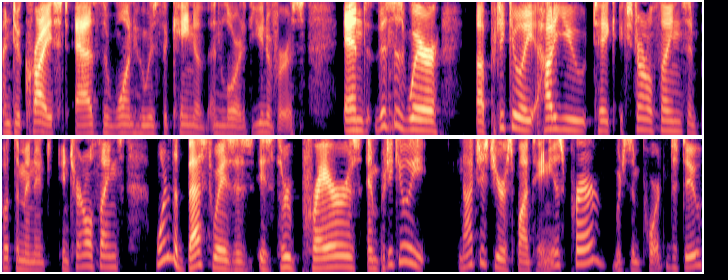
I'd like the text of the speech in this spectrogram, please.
and to Christ as the one who is the King and Lord of the universe. And this is where, uh, particularly, how do you take external things and put them in internal things? One of the best ways is is through prayers, and particularly not just your spontaneous prayer, which is important to do,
